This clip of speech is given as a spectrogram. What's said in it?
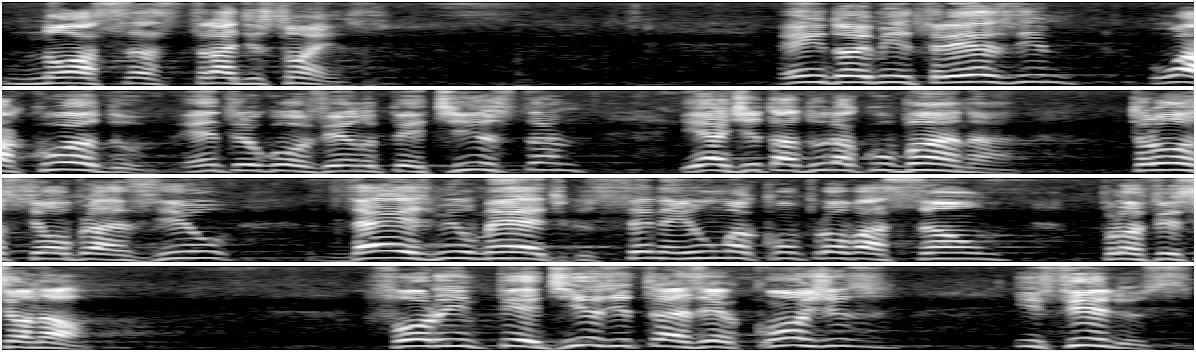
nossas tradições. Em 2013, um acordo entre o governo petista e a ditadura cubana trouxe ao Brasil 10 mil médicos sem nenhuma comprovação profissional. Foram impedidos de trazer cônjuges e filhos.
